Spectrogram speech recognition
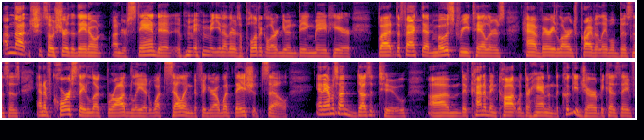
I'm not sh- so sure that they don't understand it. you know, there's a political argument being made here, but the fact that most retailers have very large private label businesses, and of course they look broadly at what's selling to figure out what they should sell and Amazon does it too. Um, they've kind of been caught with their hand in the cookie jar because they've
